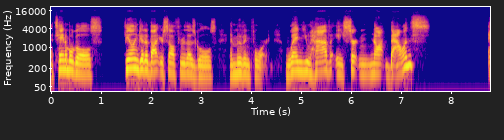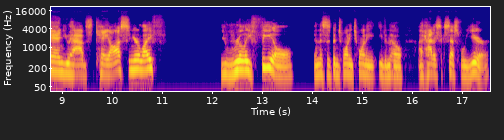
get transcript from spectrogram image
attainable goals, feeling good about yourself through those goals, and moving forward. When you have a certain not balance and you have chaos in your life, you really feel, and this has been 2020, even though I've had a successful year,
